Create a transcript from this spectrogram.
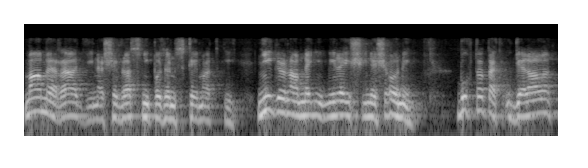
Máme rádi naše vlastní pozemské matky. Nikdo nám není milejší než oni. Bůh to tak udělal,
